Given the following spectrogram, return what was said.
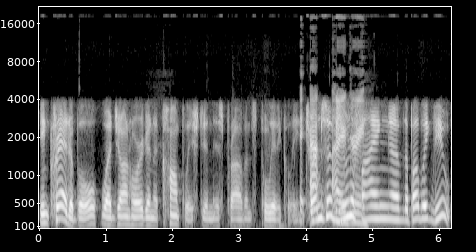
incredible what John Horgan accomplished in this province politically in terms of I unifying uh, the public view.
